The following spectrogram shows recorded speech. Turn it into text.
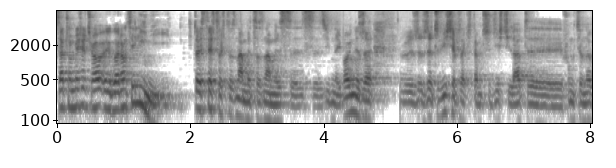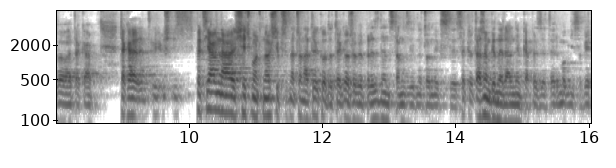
zaczął myśleć o gorącej linii to jest też coś, co znamy, co znamy z, z, z zimnej wojny, że, że rzeczywiście przez jakieś tam 30 lat y, funkcjonowała taka, taka specjalna sieć łączności przeznaczona tylko do tego, żeby prezydent Stanów Zjednoczonych z sekretarzem generalnym KPZR mogli sobie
